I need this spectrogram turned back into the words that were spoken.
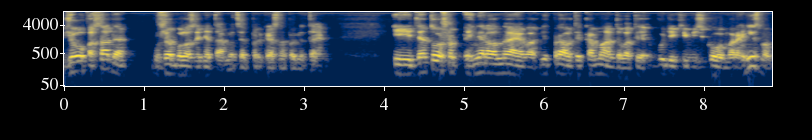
його посада вже була зайнята. Ми це прекрасно пам'ятаємо. І для того, щоб генерал Наєва відправити командувати будь-яким військовим організмом,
